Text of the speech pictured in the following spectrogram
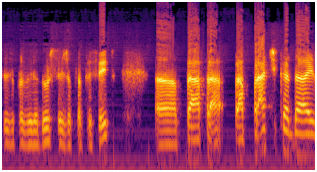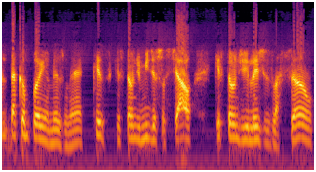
seja para vereador, seja para prefeito, uh, para a prática da, da campanha mesmo, né? Que, questão de mídia social, questão de legislação,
